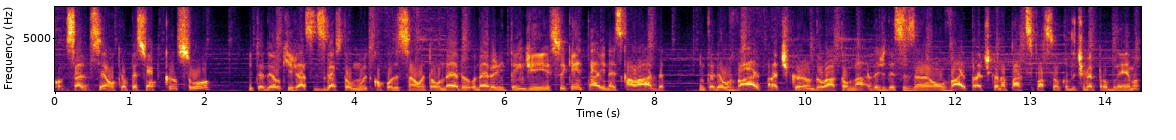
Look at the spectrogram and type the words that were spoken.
comissário ancião, que é o pessoal que cansou, entendeu? Que já se desgastou muito com a posição. Então o Nero, o Nero ele entende isso e quem tá aí na escalada, entendeu? Vai praticando a tomada de decisão, vai praticando a participação quando tiver problema.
